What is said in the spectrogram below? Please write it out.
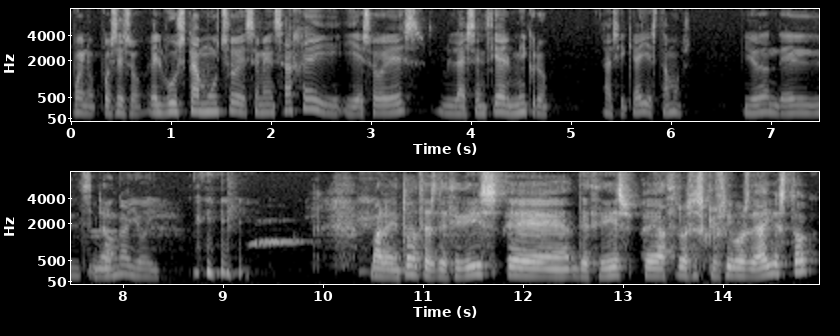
bueno, pues eso, él busca mucho ese mensaje y, eso es la esencia del micro. Así que ahí estamos. Yo donde él se ponga, yo ahí. vale, entonces decidís, eh, decidís eh, hacer los exclusivos de iStock,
